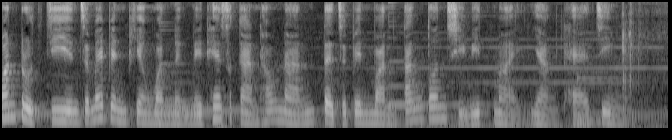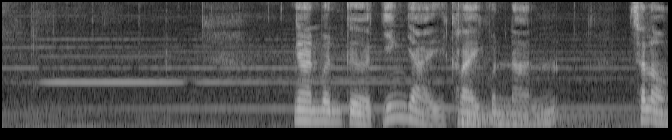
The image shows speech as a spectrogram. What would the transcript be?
วันตรุษจีนจะไม่เป็นเพียงวันหนึ่งในเทศกาลเท่านั้น แต่จะเป็นวันตั้งต้นชีวิตใหม่อย่างแท้จริง งานวันเกิดยิ่งใหญ่ใครคนนั้น ฉลอง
